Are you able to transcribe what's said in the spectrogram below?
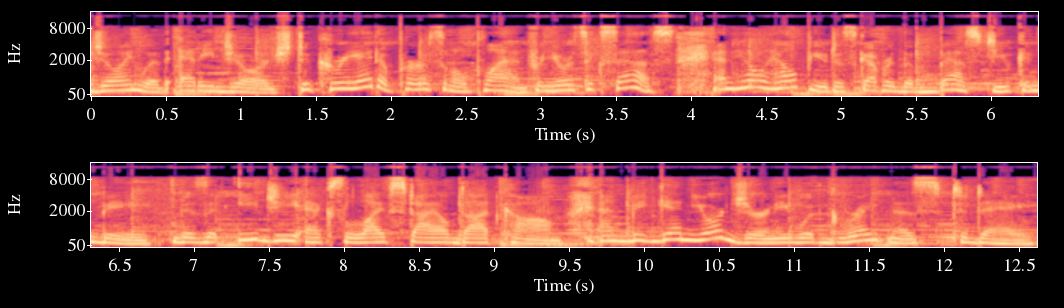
Join with Eddie George to create a personal plan for your success, and he'll help you discover the best you can be. Visit egxlifestyle.com and begin your journey with greatness today.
